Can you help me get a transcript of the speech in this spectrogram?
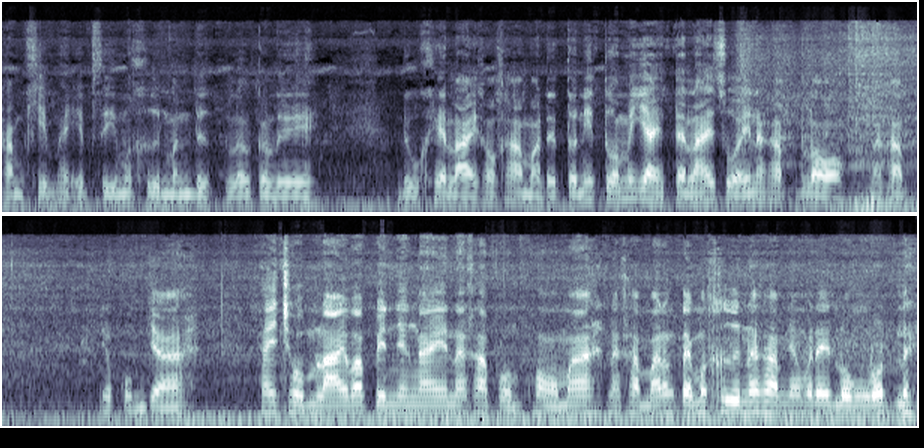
ทำคลิปให้ FC เมื่อคืนมันดึกแล้วก็เลย ดูแค่ลายคร่าวๆมาแต่ตัวนี้ตัวไม่ใหญ่แต่ลายสวยนะครับ หล่อนะครับ เดี๋ยวผมจะให้ชมลายว่าเป็นยังไงนะครับ ผมห่อมานะครับ มาตั้งแต่เมื่อคืนนะครับ ยังไม่ได้ลงรถเลย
